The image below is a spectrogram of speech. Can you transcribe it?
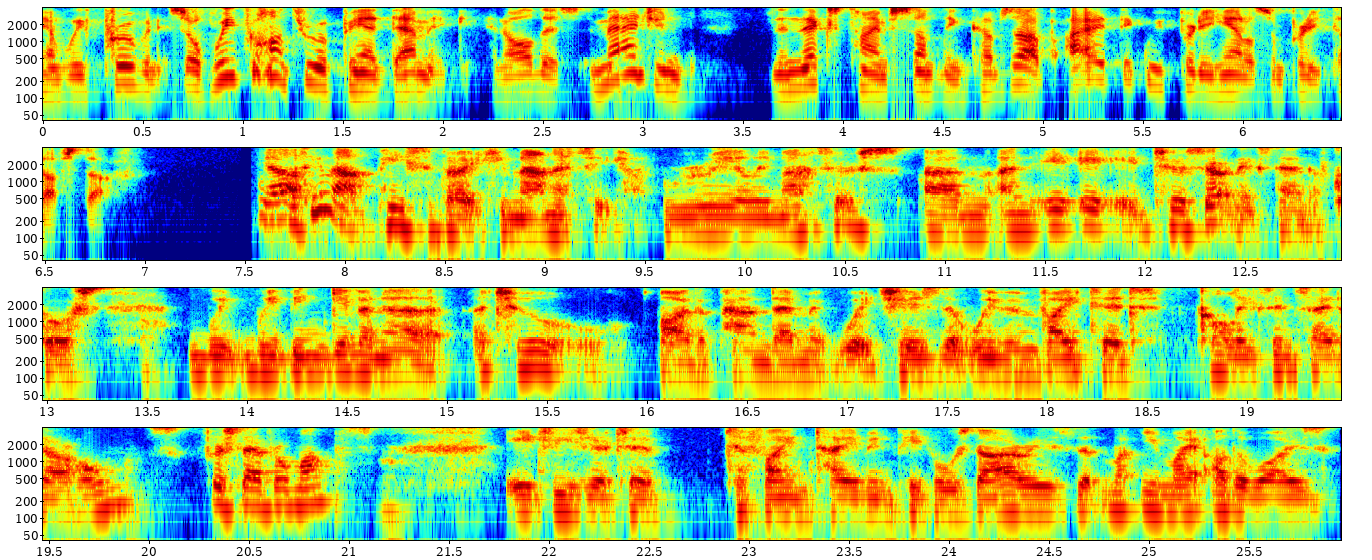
and we've proven it. So if we've gone through a pandemic and all this, imagine the next time something comes up. I think we've pretty handled some pretty tough stuff. Yeah, I think that piece about humanity really matters, um, and it, it, to a certain extent, of course, we we've been given a, a tool by the pandemic, which is that we've invited colleagues inside our homes for several months. It's easier to to find time in people's diaries that you might otherwise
